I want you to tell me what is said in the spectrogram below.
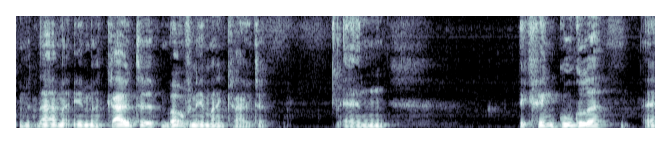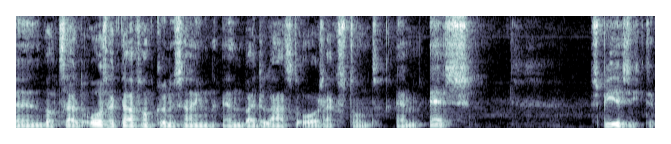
Met name in mijn kuiten, bovenin mijn kuiten. En ik ging googlen en wat zou de oorzaak daarvan kunnen zijn. En bij de laatste oorzaak stond MS, spierziekte.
